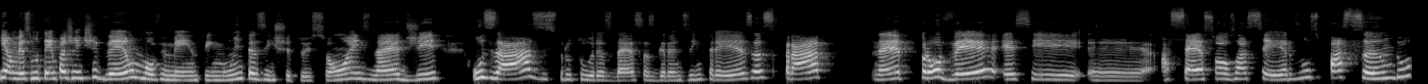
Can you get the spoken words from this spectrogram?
E, ao mesmo tempo, a gente vê um movimento em muitas instituições né, de usar as estruturas dessas grandes empresas para né, prover esse é, acesso aos acervos, passando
